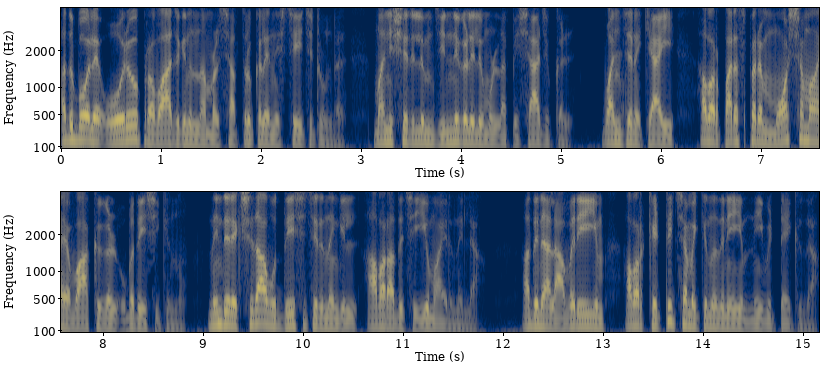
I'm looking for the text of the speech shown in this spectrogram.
അതുപോലെ ഓരോ പ്രവാചകനും നമ്മൾ ശത്രുക്കളെ നിശ്ചയിച്ചിട്ടുണ്ട്. മനുഷ്യരിലും ജിന്നുകളിലുമുള്ള പിശാചുക്കൾ. വഞ്ചനയ്ക്കായി അവർ പരസ്പരം മോശമായ വാക്കുകൾ ഉപദേശിക്കുന്നു. നിന്റെ രക്ഷിതാവ് ഉദ്ദേശിച്ചിരുന്നെങ്കിൽ അവർ അത് ചെയ്യുമായിരുന്നില്ല. അതിനാൽ അവരെയും അവർ കെട്ടിച്ചമയ്ക്കുന്നതിനെയും നീ വിട്ടേക്കുക.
